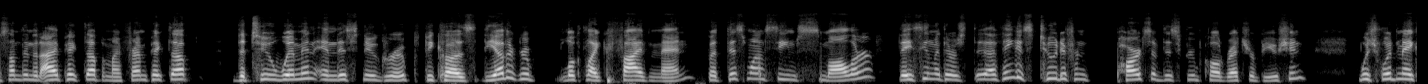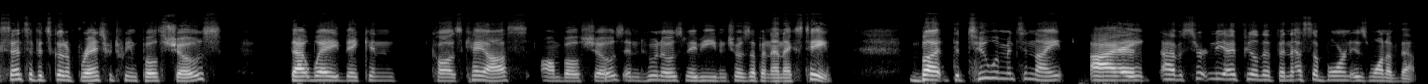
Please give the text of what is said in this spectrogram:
something that I picked up and my friend picked up. The two women in this new group, because the other group looked like five men, but this one seems smaller. They seem like there's, I think it's two different parts of this group called Retribution, which would make sense if it's going to branch between both shows. That way they can cause chaos on both shows, and who knows, maybe even shows up in NXT. But the two women tonight, I have a certainty I feel that Vanessa Borne is one of them.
